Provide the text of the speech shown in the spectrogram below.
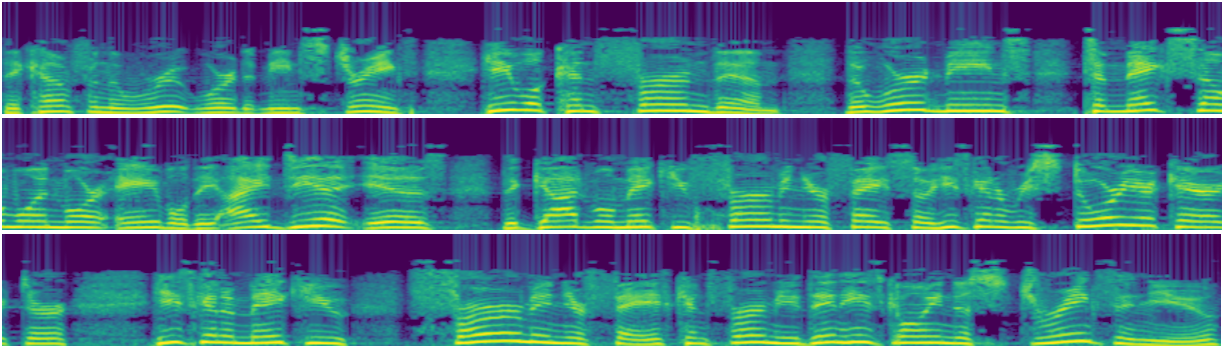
they come from the root word that means strength. He will confirm them. The word means to make someone more able. The idea is that God will make you firm in your faith. So He's going to restore your character. He's going to make you firm in your faith, confirm you. Then He's going to strengthen you.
